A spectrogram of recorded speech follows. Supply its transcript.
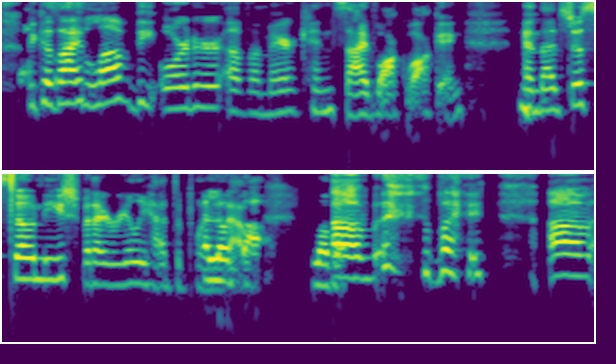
because I love the order of American sidewalk walking. And that's just so niche, but I really had to point it out. That. Love it. Um, but um,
